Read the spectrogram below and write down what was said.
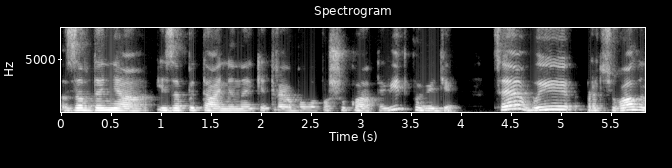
завдання і запитання, на які треба було пошукати відповіді, це ви працювали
